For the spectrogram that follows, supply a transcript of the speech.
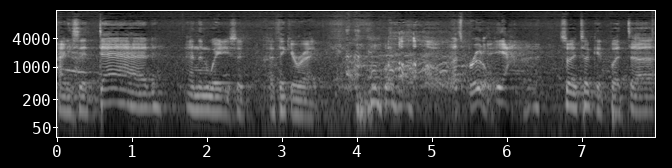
And he said, "Dad," and then wait, he said, "I think you're right." That's brutal. Yeah. So I took it, but uh,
